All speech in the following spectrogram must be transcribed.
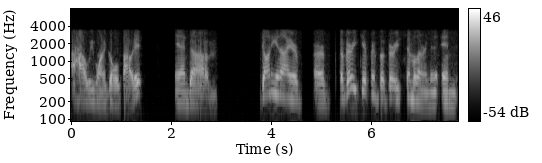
how we want to go about it, and um, Donnie and I are are are very different but very similar in in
